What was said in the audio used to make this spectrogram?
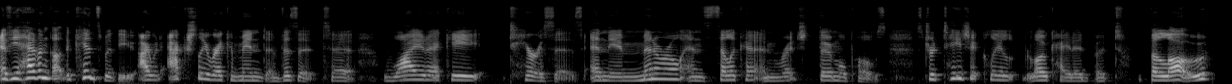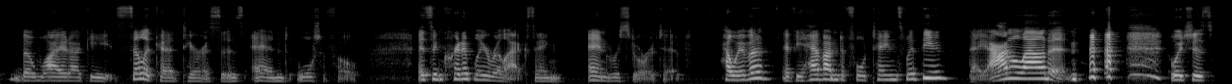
If you haven't got the kids with you, I would actually recommend a visit to Wairakei terraces and their mineral and silica enriched thermal pools, strategically located bet- below the Wairakei silica terraces and waterfall. It's incredibly relaxing and restorative. However, if you have under 14s with you, they aren't allowed in, which is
